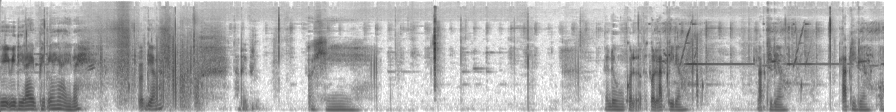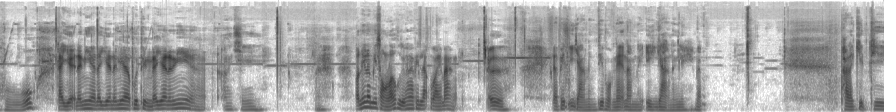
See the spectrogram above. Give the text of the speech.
วิวิธีได้เพชรง่ายๆเห็นไหมแป๊บเดียวครับทำเพชรโอเคดูกดกดรับทีเดียว รับทีเดียว รับทีเดียว โอ้โห ได้เยอะนะเนี่ย ได้เยอะนะเนี่ย พูดถึงได้เยอะนะเนี่ย โอเคตอนนี้เรามีสองร้อยหกสิบห้าเพชรละไวมาก เออ แล้วเพชรอีกอย่างหนึ่งที่ผมแนะนำเลยอีกอย่างหนึ่งเลยแบบ ภารกิจที่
